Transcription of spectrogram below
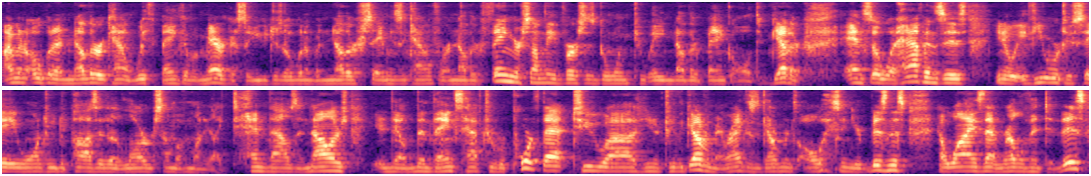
I'm going to open another account with Bank of America. So you could just open up another savings account for another thing or something versus going to another bank altogether. And so what happens is, you know, if you were to say want to deposit a large sum of money, like $10,000, you know, then banks have to report that to, uh, you know, to the government, right? Because the government's always in your business. Now, why is that relevant to this?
